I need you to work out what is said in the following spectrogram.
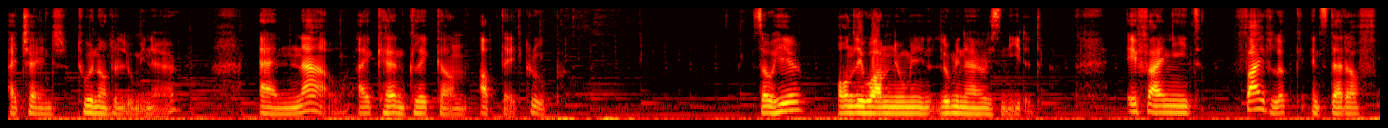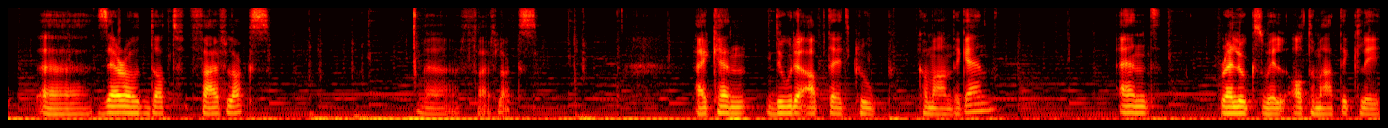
I change to another luminaire. And now I can click on update group. So here only one luminaire is needed. If I need 5 look instead of 0.5 lux, uh, 5 lux, I can do the update group command again and Relux will automatically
